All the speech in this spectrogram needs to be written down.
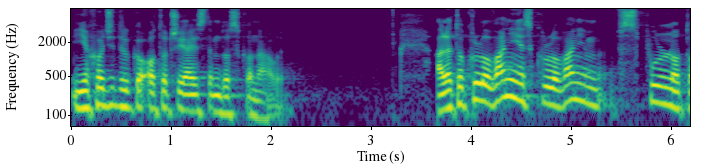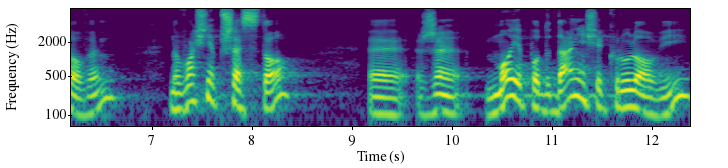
I nie chodzi tylko o to, czy ja jestem doskonały. Ale to królowanie jest królowaniem wspólnotowym, no właśnie przez to, e, że moje poddanie się królowi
